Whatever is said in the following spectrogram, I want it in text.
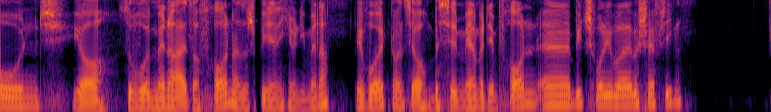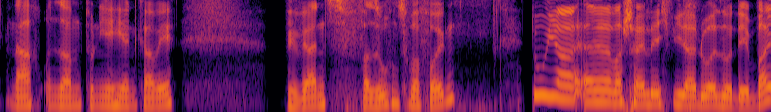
Und ja, sowohl Männer als auch Frauen, also spielen ja nicht nur die Männer. Wir wollten uns ja auch ein bisschen mehr mit dem Frauen-Beachvolleyball beschäftigen. Nach unserem Turnier hier in KW. Wir werden es versuchen zu verfolgen. Du ja äh, wahrscheinlich wieder nur so nebenbei.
